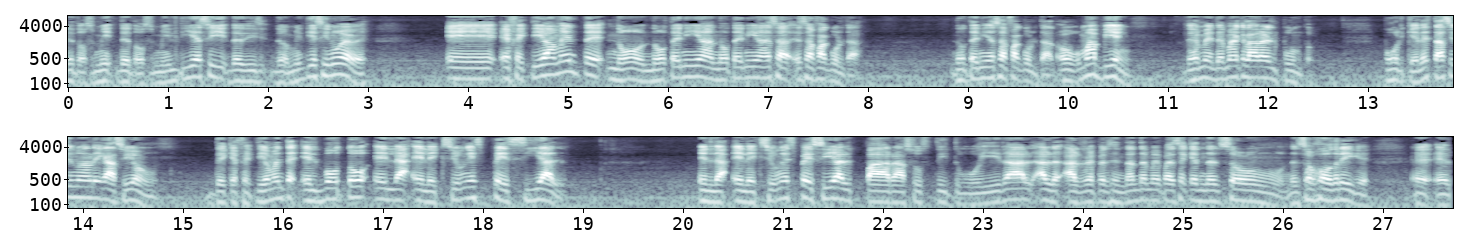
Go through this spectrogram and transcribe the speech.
de, 2000, de, 2010 de 2019, eh, efectivamente no, no tenía, no tenía esa, esa facultad. No tenía esa facultad. O más bien, déjeme, déjeme aclarar el punto porque él está haciendo una alegación de que efectivamente él votó en la elección especial. En la elección especial para sustituir al, representante, me parece que es Nelson, Nelson Rodríguez, eh,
